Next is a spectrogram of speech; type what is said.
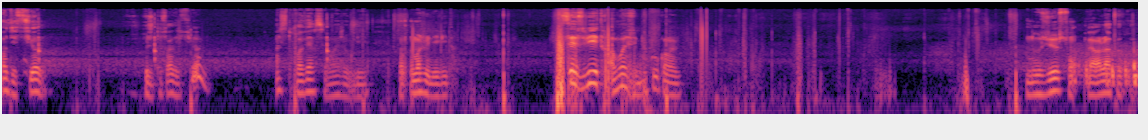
Oh des fioles. Je peux faire des fioles? Ah c'est trois verres c'est vrai j'ai oublié. Non, moi je veux des vitres. 16 vitres Ah ouais c'est beaucoup quand même. Nos yeux sont vers là à peu près.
